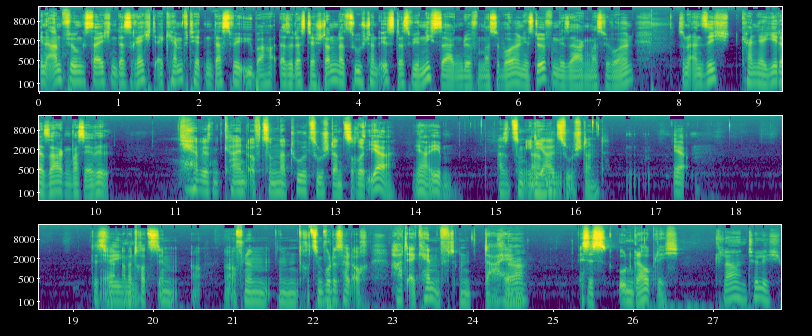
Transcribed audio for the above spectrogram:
in Anführungszeichen das Recht erkämpft hätten, dass wir überhaupt, also dass der Standardzustand ist, dass wir nicht sagen dürfen, was wir wollen. Jetzt dürfen wir sagen, was wir wollen, sondern an sich kann ja jeder sagen, was er will. Ja, wir sind kind of zum Naturzustand zurück. Ja, ja, eben. Also zum Idealzustand. Deswegen. Ja, aber trotzdem, auf einem, einem, trotzdem wurde es halt auch hart erkämpft und daher Klar. es ist unglaublich Klar, natürlich.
